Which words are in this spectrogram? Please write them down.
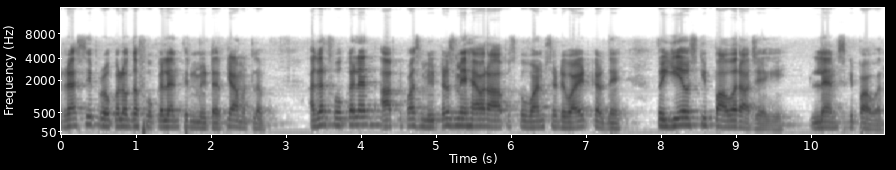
reciprocal of the focal length in metre क्या मतलब? अगर फोकल लेंथ आपके पास मीटर्स में है और आप उसको वन से डिवाइड कर दें तो ये उसकी पावर आ जाएगी लेंस की पावर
